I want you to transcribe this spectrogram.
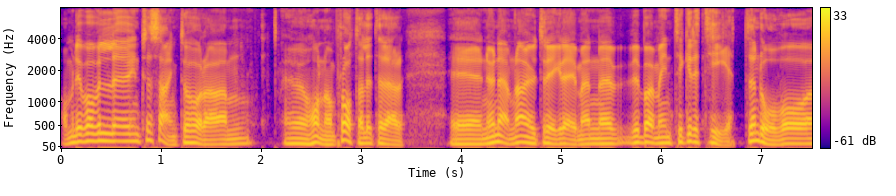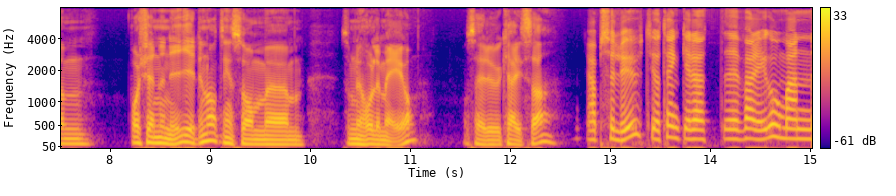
Ja men det var väl eh, intressant att höra mm, Eh, honom prata lite där. Nu nämner han ju tre grejer men vi börjar med integriteten då. Vad, mm, vad känner ni? Är det någonting som, som ni håller med om? Vad säger du Kajsa? Absolut, jag tänker att varje gång man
